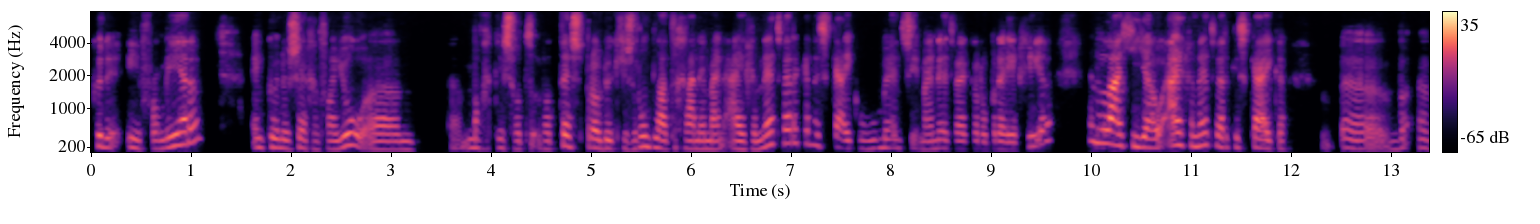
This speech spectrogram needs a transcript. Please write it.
kunnen informeren. En kunnen zeggen van, joh, ehm, eh, mag ik eens wat, wat testproductjes rond laten gaan in mijn eigen netwerk. En eens kijken hoe mensen in mijn netwerk erop reageren. En dan laat je jouw eigen netwerk eens kijken eh, eh,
